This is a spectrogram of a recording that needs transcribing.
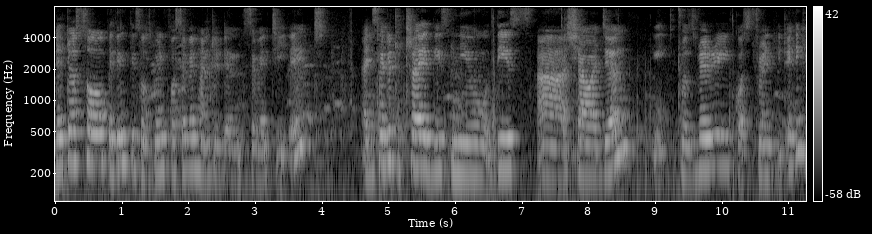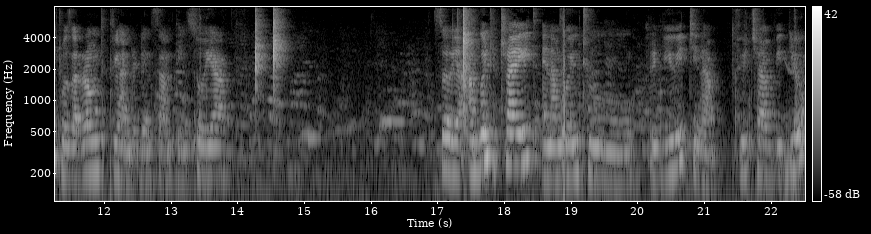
Dettol soap. I think this was going for 778. I decided to try this new this uh, shower gel. It, it was very cost friendly. I think it was around 300 and something. So yeah. So yeah, I'm going to try it and I'm going to review it in a future video.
